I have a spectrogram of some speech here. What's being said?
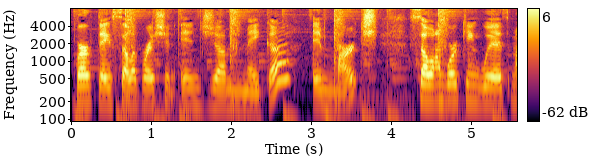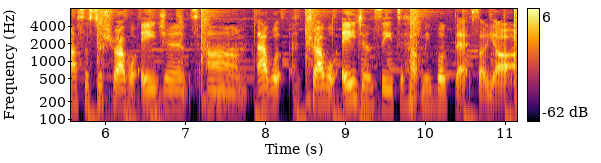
birthday celebration in Jamaica in March. So I'm working with my sister's travel agent, um, our travel agency to help me book that. So y'all,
